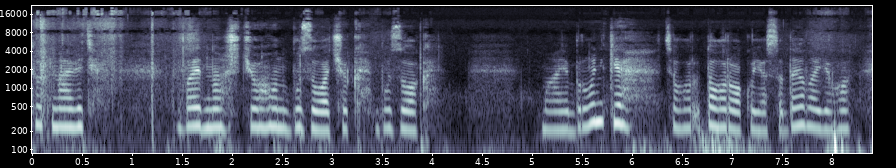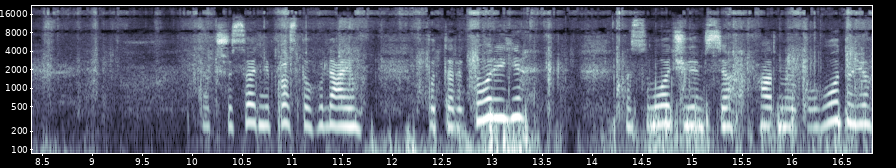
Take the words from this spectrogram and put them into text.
тут навіть видно, що он бузочок, бузок має бруньки. Цього того року я садила його. Так що сьогодні просто гуляємо по території, насолоджуємося гарною погодою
